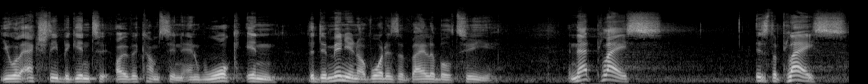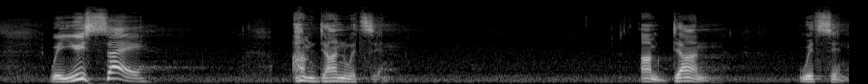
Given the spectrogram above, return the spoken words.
you will actually begin to overcome sin and walk in the dominion of what is available to you. And that place is the place where you say, I'm done with sin. I'm done with sin.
